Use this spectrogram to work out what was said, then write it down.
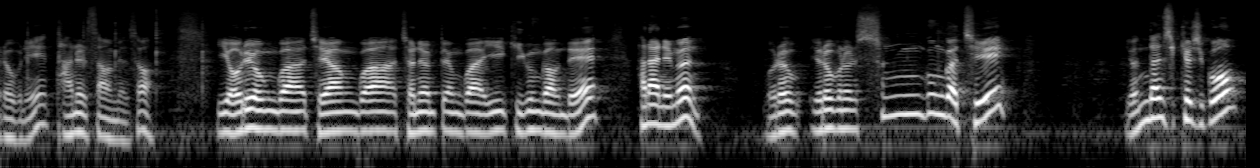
여러분이 단을 쌓으면서 이 어려움과 재앙과 전염병과 이 기근 가운데 하나님은 여러- 여러분을 순금같이 연단시켜주고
